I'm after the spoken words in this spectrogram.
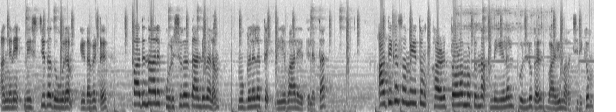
അങ്ങനെ നിശ്ചിത ദൂരം ഇടവിട്ട് പതിനാല് കുരിശുകൾ താണ്ടി വേണം മുകളിലത്തെ ദേവാലയത്തിലെത്താൻ. അധിക സമയത്തും കഴുത്തോളം മുട്ടുന്ന നീളൻ പുല്ലുകൾ വഴിമറച്ചിരിക്കും.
